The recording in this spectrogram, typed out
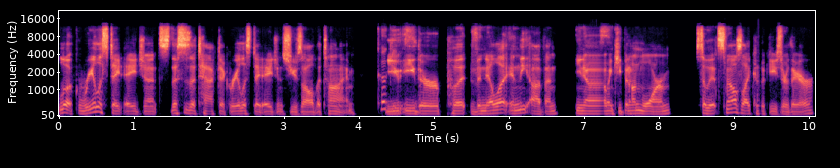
look, real estate agents. This is a tactic real estate agents use all the time. Cookies. You either put vanilla in the oven, you know, and keep it on warm so it smells like cookies are there,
